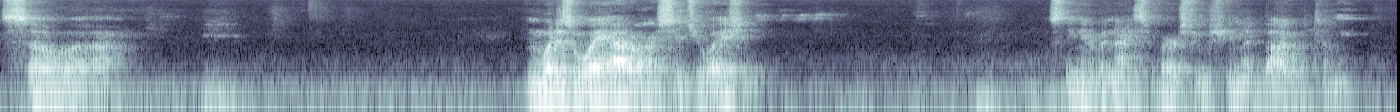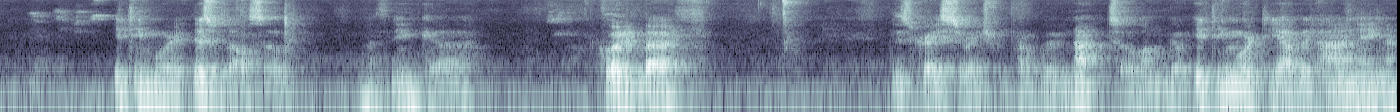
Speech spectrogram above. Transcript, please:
So, uh, and what is the way out of our situation? I was thinking of a nice verse from Srimad Bhagavatam. Iti Muri. This was also, I think, uh, quoted by his Grace Suresh probably not so long ago. Iti murti abhidhanena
